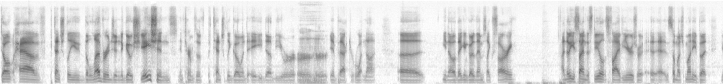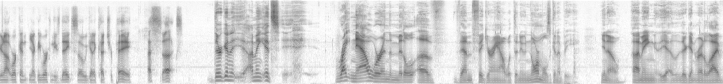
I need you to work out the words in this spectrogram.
don't have potentially the leverage in negotiations in terms of potentially going to AEW or, or, Mm-hmm. or Impact or whatnot. Uh, you know, they can go to them. It's like, sorry, I know you signed this deal. It's five years or uh, uh, so much money, but you're not working. You're not gonna be working these dates, so we got to cut your pay. That sucks. They're gonna i mean it's right now we're in the middle of them figuring out what the new normal is gonna be you know i mean yeah they're getting rid of live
